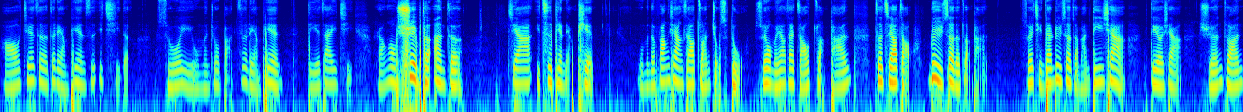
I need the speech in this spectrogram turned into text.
好，接着这两片是一起的，所以我们就把这两片叠在一起，然后 Shift 按着加一次变两片。我们的方向是要转九十度，所以我们要再找转盘，这次要找绿色的转盘，所以请在绿色转盘第一下、第二下旋转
